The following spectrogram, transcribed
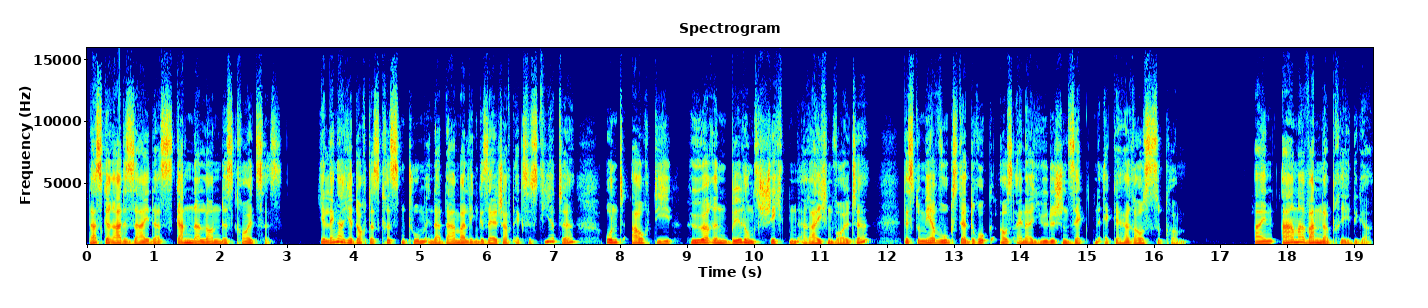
Das gerade sei das Skandalon des Kreuzes. Je länger jedoch das Christentum in der damaligen Gesellschaft existierte und auch die höheren Bildungsschichten erreichen wollte, desto mehr wuchs der Druck, aus einer jüdischen Sektenecke herauszukommen. Ein armer Wanderprediger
